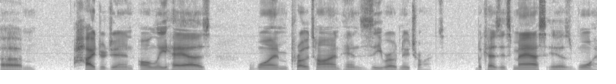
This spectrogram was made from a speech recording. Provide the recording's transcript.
um, hydrogen only has one proton and zero neutrons because its mass is 1.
